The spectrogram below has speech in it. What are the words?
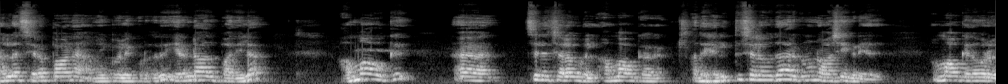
நல்ல சிறப்பான அமைப்புகளை கொடுக்குது. இரண்டாவது பாதியில் அம்மாவுக்கு சில செலவுகள் அம்மாவுக்காக. அது ஹெல்த் செலவு தான் இருக்கணும்னு அவசியம் கிடையாது. அம்மாவுக்கு ஏதோ ஒரு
